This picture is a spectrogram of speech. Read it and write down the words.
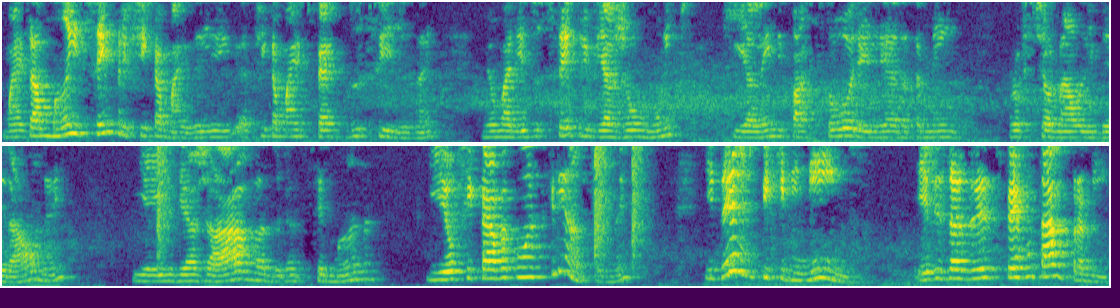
mas a mãe sempre fica mais, ele eh, fica mais perto dos filhos, né. Meu marido sempre viajou muito, que além de pastor, ele era também profissional liberal, né, e aí ele viajava durante a semana, e eu ficava com as crianças, né? E desde pequenininhos, eles às vezes perguntavam para mim:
